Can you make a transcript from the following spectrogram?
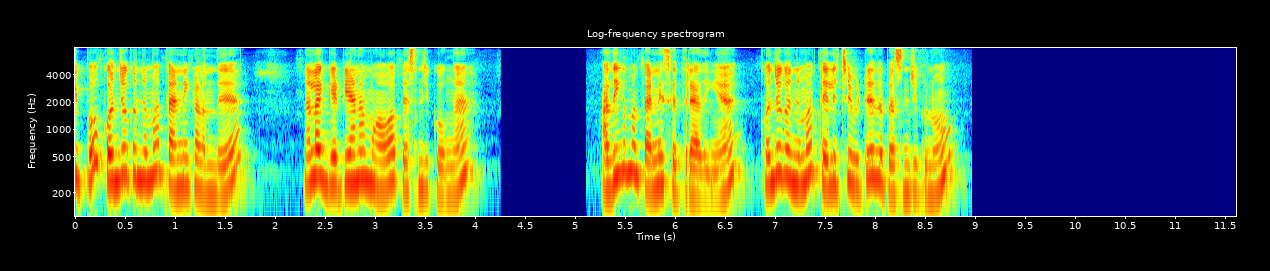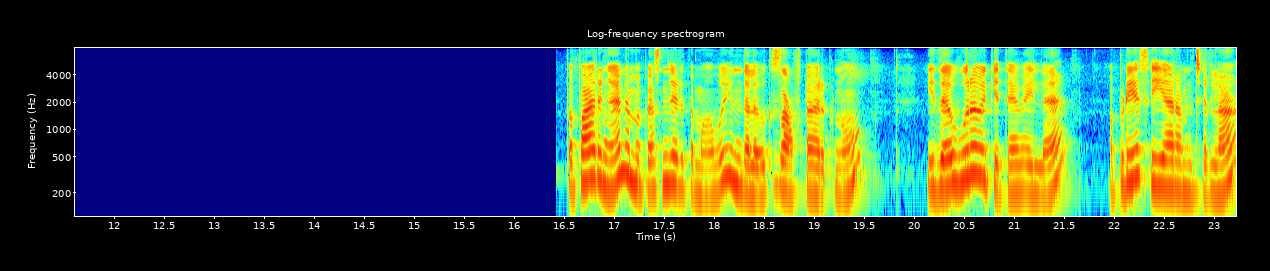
இப்போது கொஞ்சம் கொஞ்சமாக தண்ணி கலந்து நல்லா கெட்டியான மாவாக பிசைஞ்சிக்கோங்க. அதிகமாக தண்ணி சேர்த்துறாதீங்க கொஞ்சம் கொஞ்சமாக தெளித்து விட்டு இதை பிசைஞ்சிக்கணும். இப்போ பாருங்கள் நம்ம பிசைஞ்செடுத்த மாவு இந்த அளவுக்கு சாஃப்டாக இருக்கணும். இதை ஊற வைக்க தேவையில்லை. அப்படியே செய்ய ஆரம்பிச்சிடலாம்.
